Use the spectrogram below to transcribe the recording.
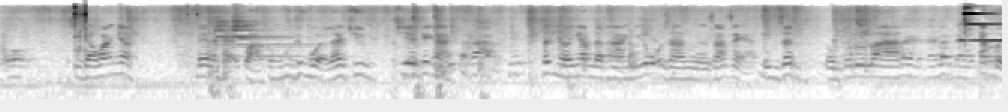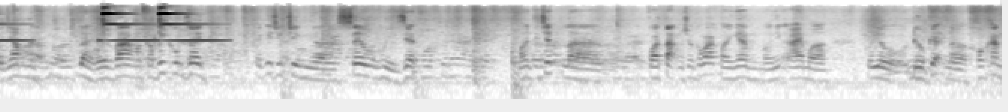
Vâng, xin chào bác nhá. Đây là hệ quả của một cái buổi livestream chia khách hàng. Rất nhiều anh em đặt hàng những cái bộ dàn giá rẻ, bình dân Gồm có đôi loa F75 này, đẩy lên vang và cao không dây. Đấy, cái chương trình ờ, sale hủy diệt. Mang tính chất là quà tặng cho các bác và anh em Và những ai mà có nhiều điều kiện là khó khăn.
